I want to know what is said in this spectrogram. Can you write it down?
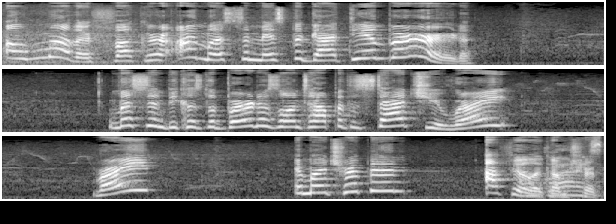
Oh, motherfucker, I must have missed the goddamn bird. Listen, because the bird is on top of the statue, right? Right? Am I tripping? I feel like I'm glad I tripping.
